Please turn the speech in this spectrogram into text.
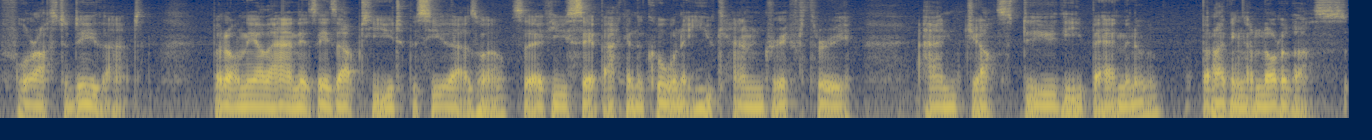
for us to do that. But on the other hand, it is up to you to pursue that as well. So if you sit back in the corner, you can drift through and just do the bare minimum. But I think a lot of us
